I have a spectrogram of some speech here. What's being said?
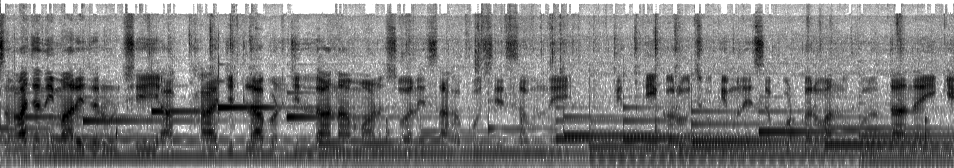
સમાજની મારે જરૂર છે આખા જેટલા પણ જિલ્લાના માણસો અને સાહકો છે સૌને વિનંતી કરું છું કે મને સપોર્ટ કરવાનું ભૂલતા નહીં, કે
